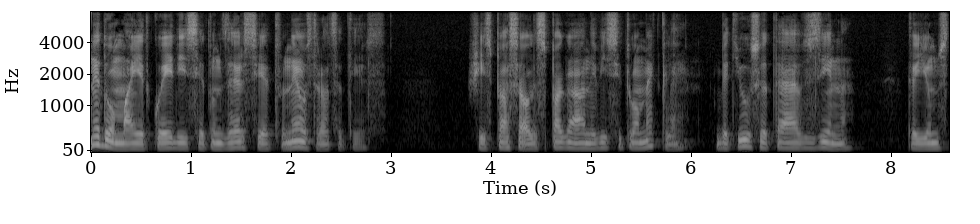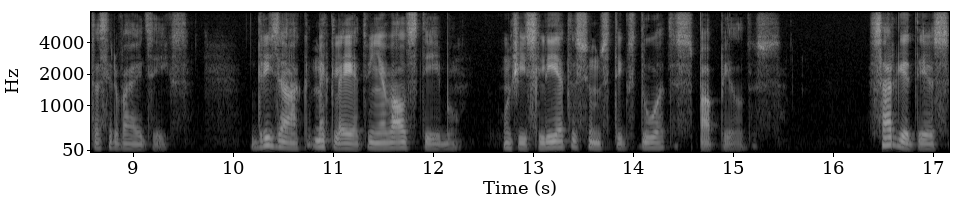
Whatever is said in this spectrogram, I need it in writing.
Nedomājiet, ko ēdīsiet un dzersiet, un neuztraucaties. Šīs pasaules pagāni visi to meklē bet jūsu tēvs zina, ka jums tas ir vajadzīgs. Drīzāk meklējiet viņa valstību, un šīs lietas jums tiks dotas papildus. Sargieties,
